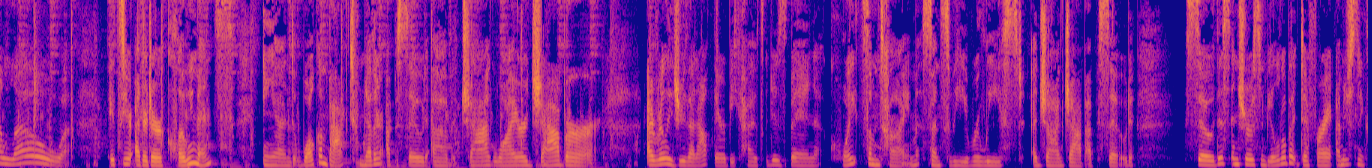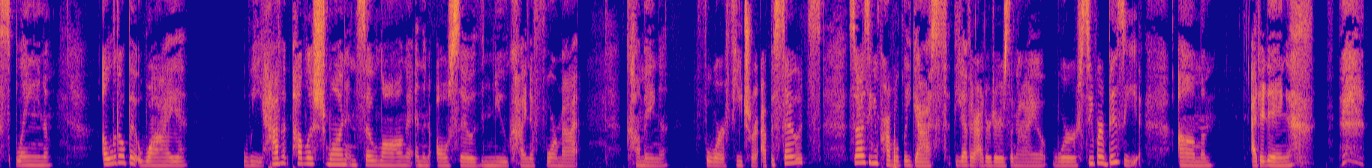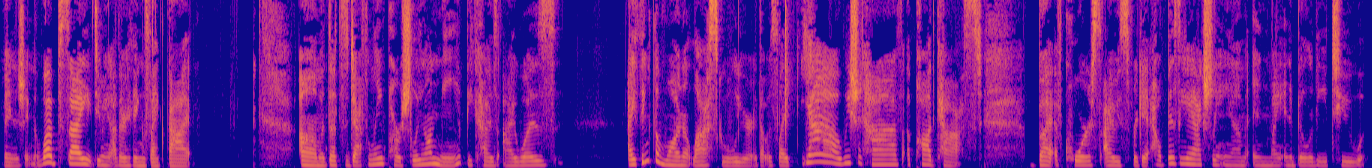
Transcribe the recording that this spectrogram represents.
Hello, it's your editor, Chloe Mintz, and welcome back to another episode of Jaguar Jabber. I really drew that out there because it has been quite some time since we released a Jag Jab episode. So, this intro is going to be a little bit different. I'm just going to explain a little bit why we haven't published one in so long, and then also the new kind of format coming for future episodes. So, as you can probably guess, the other editors and I were super busy um, editing, managing the website, doing other things like that. Um, that's definitely partially on me because I was, I think, the one last school year that was like, yeah, we should have a podcast. But of course, I always forget how busy I actually am and my inability to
